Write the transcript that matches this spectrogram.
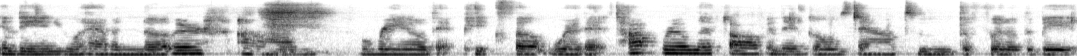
And then you will have another um, rail that picks up where that top rail left off and then goes down to the foot of the bed.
